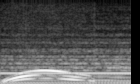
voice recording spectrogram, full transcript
Woo!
